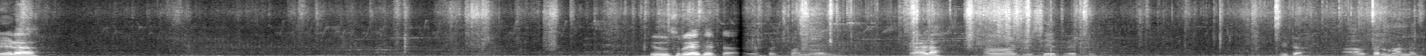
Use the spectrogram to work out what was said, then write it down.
ఏడా? ఇది ఉసిరిగా చెట్ట. ఏడా? చేతి పెట్టి. ఇటా. అవతల మండకు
